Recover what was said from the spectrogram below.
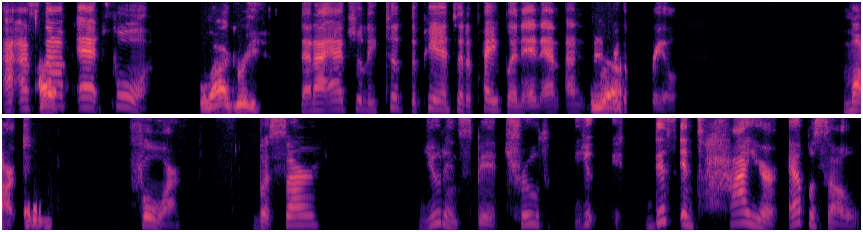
I, I stopped at four. well, I agree. That I actually took the pen to the paper and and, and, and Yeah. real. Marked Um, four. But sir, you didn't spit truth. You this entire episode.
